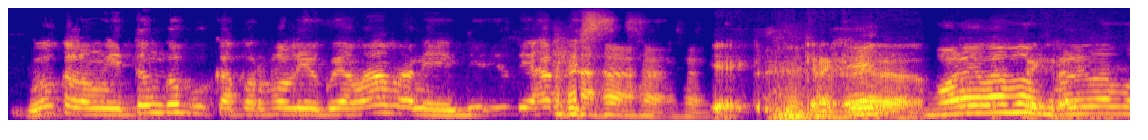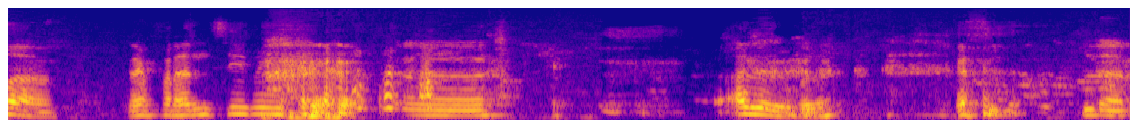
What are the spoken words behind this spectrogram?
Gue kalau ngitung gue buka portfolio gue yang lama nih, di, di habis. Ya, Eh, boleh lah bang, boleh lah bang. Referensi nih. Eh, Aduh. bentar.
